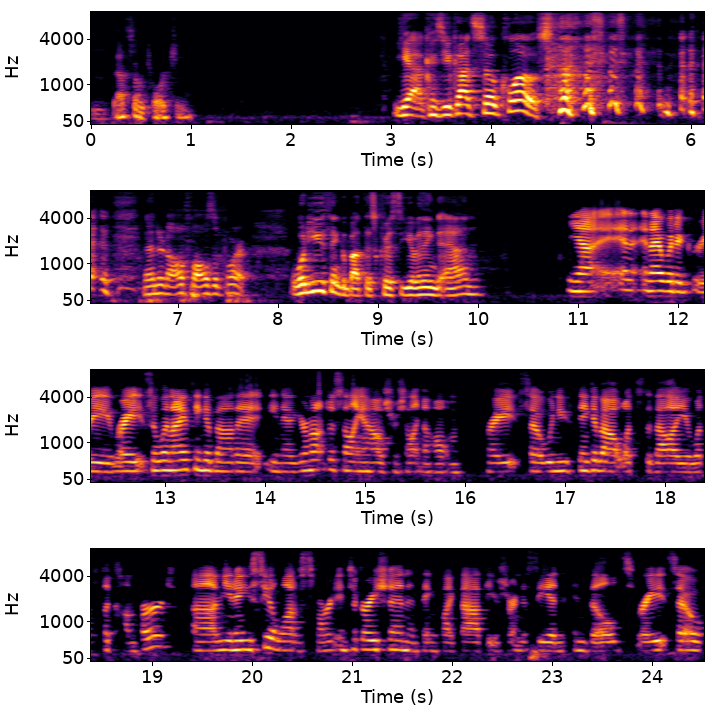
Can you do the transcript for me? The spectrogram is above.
Hmm. That's unfortunate. Yeah, because you got so close. then it all falls apart. What do you think about this, Chris? Do you have anything to add? Yeah, and, and I would agree, right? So when I think about it, you know, you're not just selling a house, you're selling a home right? So when you think about what's the value, what's the comfort, um, you know, you see a lot of smart integration and things like that that you're starting to see in, in builds, right? So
